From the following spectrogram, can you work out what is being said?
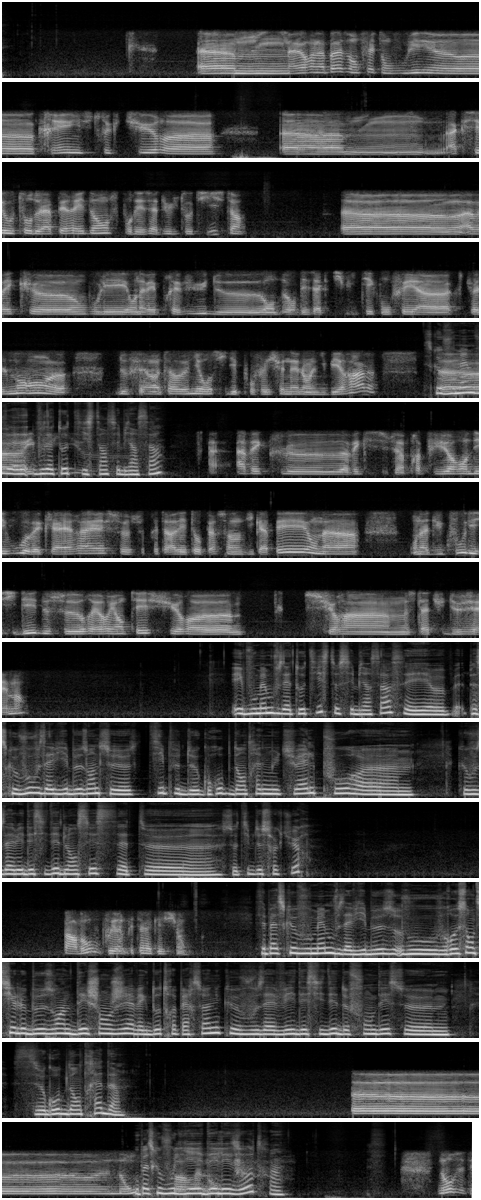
Euh, Alors à la base en fait on voulait créer une structure axée autour de la pérédance pour des adultes autistes. Euh, avec, euh, on voulait, on avait prévu de, en dehors des activités qu'on fait euh, actuellement, de faire intervenir aussi des professionnels en libéral. Parce que vous-même, vous, êtes autiste, hein, c'est bien ça? avec le, avec après plusieurs rendez-vous avec l'ARS, secrétaire d'État aux personnes handicapées, on a, on a du coup décidé de se réorienter sur sur un statut de GEM. Et vous-même, vous êtes autiste, c'est bien ça C'est euh, parce que vous, vous aviez besoin de ce type de groupe d'entraide mutuelle pour euh, que vous avez décidé de lancer cette, euh, ce type de structure? Pardon, vous pouvez répéter la question? C'est parce que vous-même, vous aviez vous ressentiez le besoin d'échanger avec d'autres personnes que vous avez décidé de fonder ce, ce groupe d'entraide? Euh, non. Ou parce que vous vouliez aider les autres?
